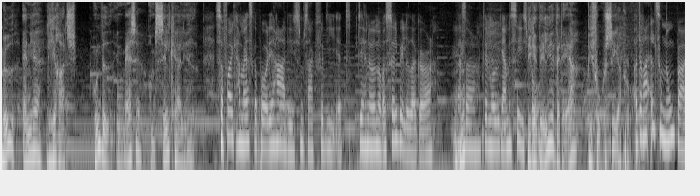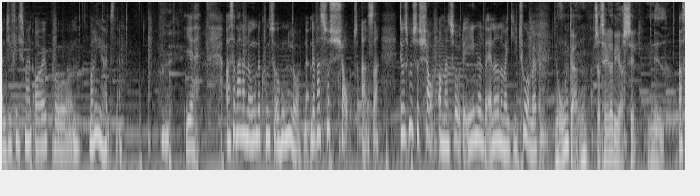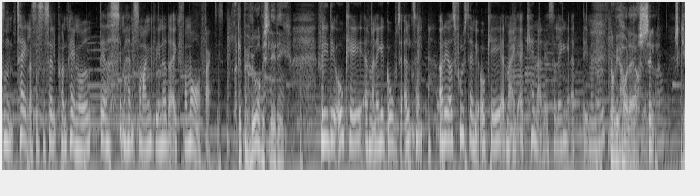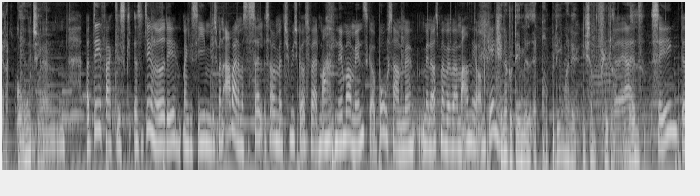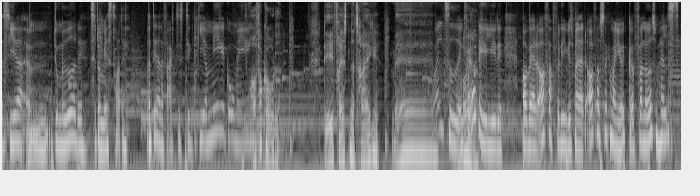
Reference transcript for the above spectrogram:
Mød Anja Liraj. Hun ved en masse om selvkærlighed. Så folk har masker på, og det har de som sagt, fordi at det har noget med vores selvbillede at gøre. Mm-hmm. Altså den måde, vi gerne vil ses Vi på. kan vælge, hvad det er, vi fokuserer på. Og der var altid nogle børn, de fik simpelthen øje på øhm, Mariehønsene. Ja, og så var der nogen, der kun så hundelortene. Det var så sjovt, altså. Det var simpelthen så sjovt, om man så det ene eller det andet, når man gik tur med dem. Nogle gange, så taler vi os selv ned. Og sådan taler sig sig selv på en pæn måde. Det er der simpelthen så mange kvinder, der ikke formår, faktisk. Og det behøver vi slet ikke. Fordi det er okay, at man ikke er god til alting. Og det er også fuldstændig okay, at man ikke erkender det, så længe at det er man medfører. Når vi holder af os selv, sker der gode ting. Øhm, og det er faktisk, altså det er jo noget af det, man kan sige, hvis man arbejder med sig selv, så vil man typisk også være et meget nemmere menneske at bo sammen med, men også man vil være meget mere omgængelig. Kender du det med, at problemerne ligesom flytter Der er med? et saying, der siger, øhm, du møder det, til du mestrer det. Og det er der faktisk. Det giver mega god mening. Offerkortet. Det er fristende at trække, men... Det er altid en oh, ja. fordel i det at være et offer, fordi hvis man er et offer, så kan man jo ikke gøre for noget som helst.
